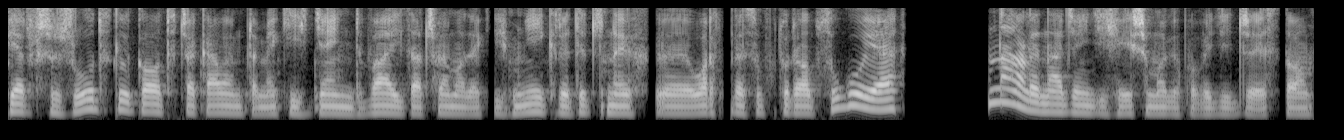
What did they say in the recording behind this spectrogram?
pierwszy rzut, tylko odczekałem tam jakiś dzień, dwa i zacząłem od jakichś mniej krytycznych WordPressów, które obsługuję. No ale na dzień dzisiejszy mogę powiedzieć, że jest to mm,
